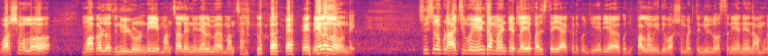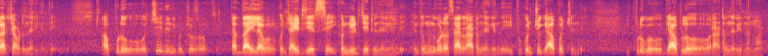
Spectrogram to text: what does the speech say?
వర్షంలో మోకాళ్ళలోకి నీళ్ళు ఉండి మంచాలన్నీ నీళ్ళ మీద నీళ్ళల్లో ఉండే. చూసినప్పుడు ఆశ్చర్యపోయి ఏంటమ్మా అంటే ఇట్లా అయ్యే పరిస్థితి అయ్యా? అక్కడ కొంచెం ఏరియా కొంచెం పల్లం ఇది వర్షం పడితే నీళ్ళు వస్తున్నాయి అనేది అమ్మగారు చెప్పడం జరిగింది. అప్పుడు వచ్చి దీన్ని కొంచెం పెద్ద ఐ లెవెల్ కొంచెం హైట్ చేసి కొన్ని నీట్ చేయడం జరిగింది. ఇంతకుముందు కూడా ఒకసారి రావడం జరిగింది. ఇప్పుడు కొంచెం గ్యాప్ వచ్చింది. ఇప్పుడు గ్యాప్లో రావడం జరిగింది అన్నమాట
